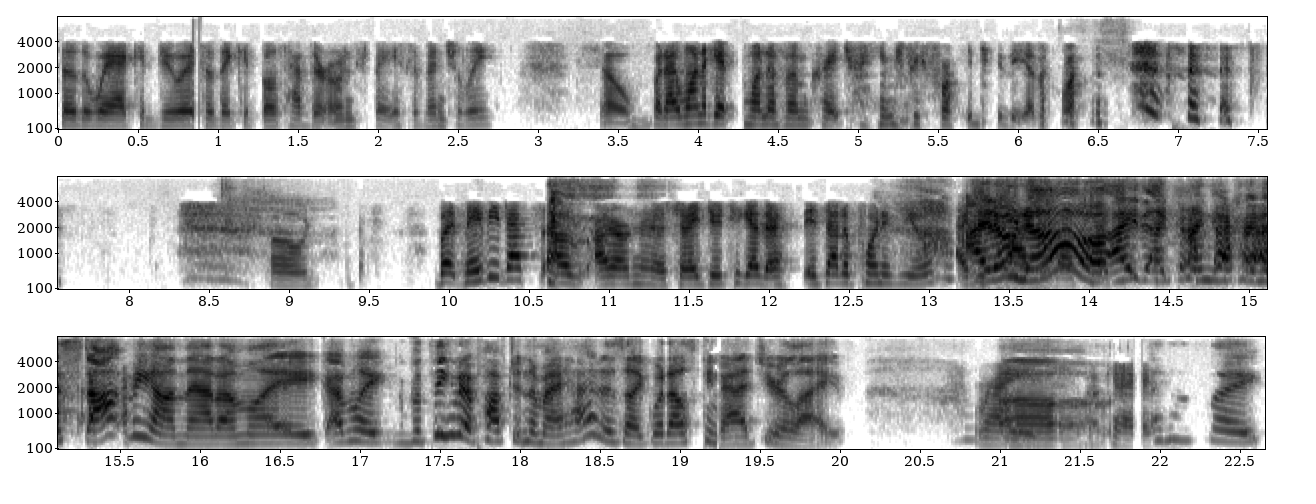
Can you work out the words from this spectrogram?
so the way I could do it, so they could both have their own space eventually. So, but I want to get one of them crate trained before I do the other one. oh, but maybe that's uh, I don't know. Should I do it together? Is that a point of view? I, just don't know. I, I kind of kind of stopped me on that. I'm like, I'm like, the thing that popped into my head is like, what else can you add to your life? right. Uh, okay. And I was like,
